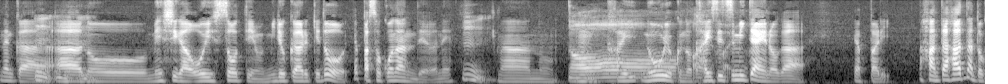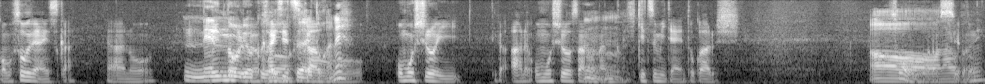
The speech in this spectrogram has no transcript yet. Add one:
なんか、うんうんうん。あの飯が美味しそうっていうのも魅力あるけどやっぱそこなんだよね。うん。まああのあ能力の解説みたいのがやっぱり「ハンターハンター」とかもそうじゃないですか。あのうん念能力の解説がね面白いてかあれ面白さのなんうんうん。か秘訣みたいなとこあるし、あそうあなるほどですよね。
